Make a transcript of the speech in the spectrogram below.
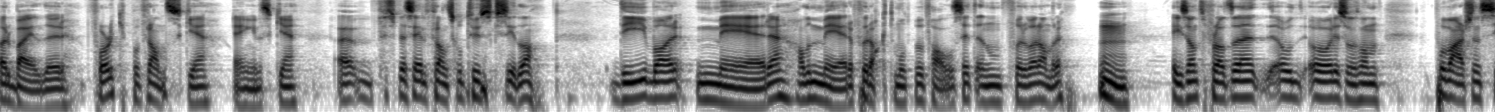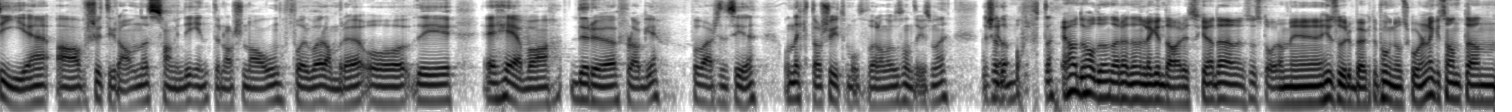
arbeiderfolk på franske, engelske, eh, spesielt fransk og tysk side, da, de var mere, hadde mer forakt mot befalet sitt enn for hverandre. Ikke sant? For at, eh, og, og liksom sånn På hver sin side av skyttergravene sang de internasjonalen for hverandre, og de heva det røde flagget på hver sin side og nekta å skyte mot hverandre og sånne ting som det. Det skjedde ofte. Ja, du hadde den, der, den legendariske Det som står om i historiebøkene på ungdomsskolen. ikke sant? Den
